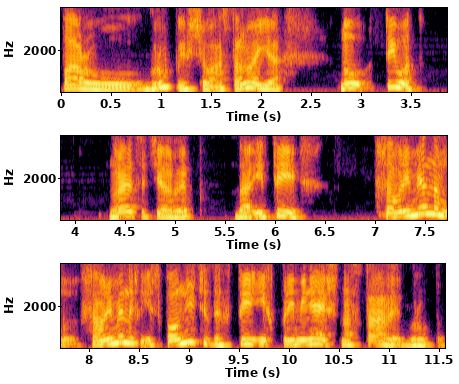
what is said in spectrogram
пару групп и все. Остальное я... Ну, ты вот, нравится тебе рэп, да, и ты в, современном, в современных исполнителях ты их применяешь на старые группы.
